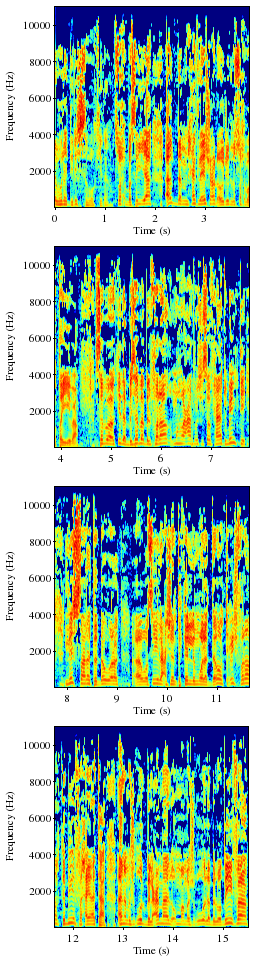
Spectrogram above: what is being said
ولدي ليش سوى كذا صحبة سيئة أبدأ من حيث لا يشعر أوجد له صحبة طيبة. سبب كذا بسبب الفراغ ما هو عارف إيش يسوي في حياته. بنتي ليش صارت تدورت آه، وسيلة عشان تكلم ولد؟ لو تعيش فراغ كبير في حياتها. أنا مشغول بالعمل أمها مشغولة بالوظيفة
